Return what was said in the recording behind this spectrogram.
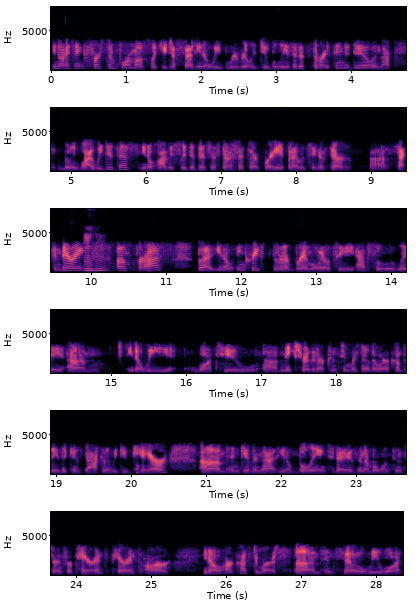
You know, I think first and foremost, like you just said, you know, we, we really do believe that it's the right thing to do, and that's really why we did this. You know, obviously the business benefits are great, but I would say that they're uh, secondary mm-hmm. um, for us. But, you know, increased brand loyalty, absolutely. Um, you know, we want to uh, make sure that our consumers know that we're a company that gives back and that we do care. Um, and given that, you know, bullying today is the number one concern for parents, parents are, you know, our customers. Um, and so we want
